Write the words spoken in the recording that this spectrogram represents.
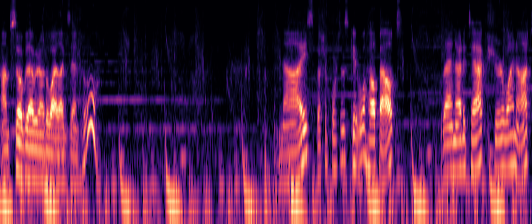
I'm so glad we have the white legs in. Ooh. Nice. Special Forces kit will help out. Land Knight attack, sure, why not?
